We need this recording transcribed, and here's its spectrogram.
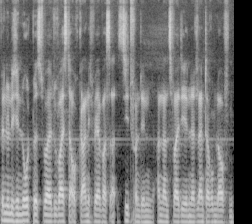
wenn du nicht in Not bist, weil du weißt ja auch gar nicht, wer was sieht von den anderen zwei, die in Atlanta rumlaufen.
